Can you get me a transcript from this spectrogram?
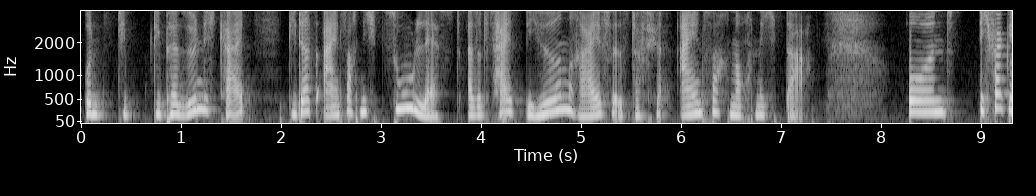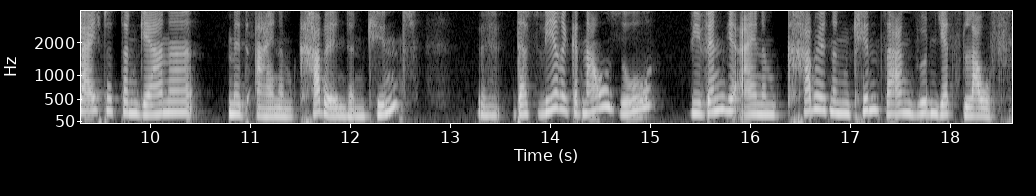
und die, die Persönlichkeit, die das einfach nicht zulässt. Also das heißt, die Hirnreife ist dafür einfach noch nicht da. Und ich vergleiche das dann gerne mit einem krabbelnden Kind. Das wäre genauso, wie wenn wir einem krabbelnden Kind sagen würden, jetzt lauf.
